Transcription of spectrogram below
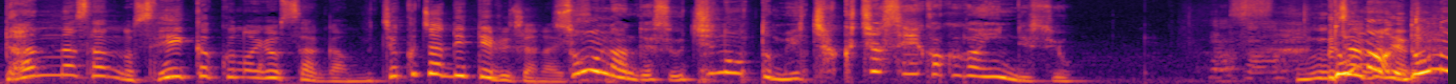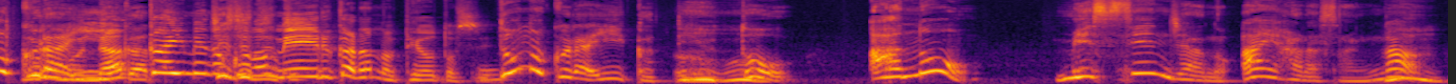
旦那さんの性格の良さがむちゃくちゃ出てるじゃないですか。そうなんです。うちの夫めちゃくちゃ性格がいいんですよ。どのどのくらいいいか。何回目のこのメールからの手落とし。どのくらいいいかっていうと、あのメッセンジャーの相原さんが、うん。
